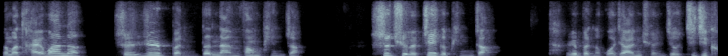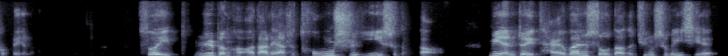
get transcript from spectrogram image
那么台湾呢，是日本的南方屏障。失去了这个屏障，日本的国家安全就岌岌可危了。所以，日本和澳大利亚是同时意识到，面对台湾受到的军事威胁，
